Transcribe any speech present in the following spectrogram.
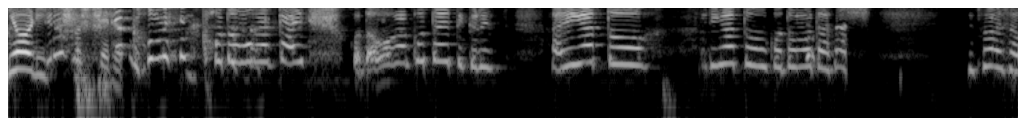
料理作ってる。ごめん、子供がかい、子供が答えてくれて、ありがとう。ありがとう、子供たち。つまりさ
